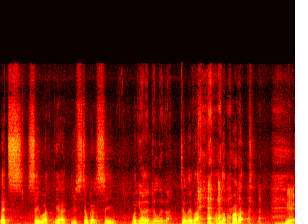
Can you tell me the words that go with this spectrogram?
let's see what you know. You've still got to see what You got to they deliver. deliver on the product. Yeah.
